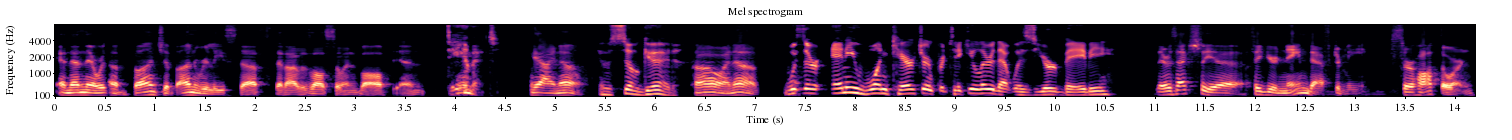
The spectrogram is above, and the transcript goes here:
And then there was a bunch of unreleased stuff that I was also involved in. Damn it. Yeah, I know. It was so good. Oh, I know. Was there any one character in particular that was your baby? There was actually a figure named after me, Sir Hawthorne.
